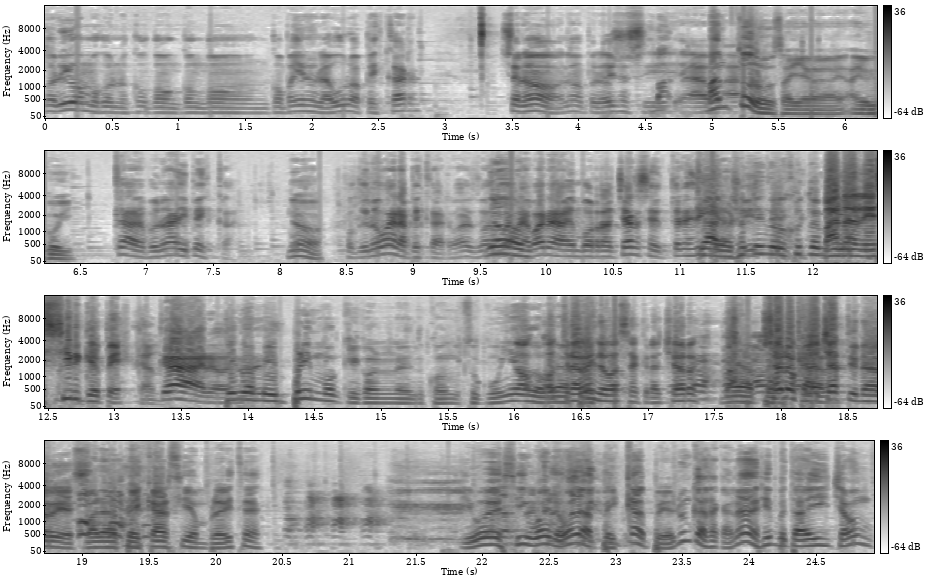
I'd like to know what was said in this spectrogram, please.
Bueno, íbamos con, con- con- con- con compañeros de laburo a pescar. Yo no, no, pero ellos sí. Va- a- van a- todos ahí a, a Ibicuí. Claro, pero nadie pesca. No. Porque no van a pescar, van, No. van a, van a emborracharse tres días. Claro, yo ¿viste? tengo justo Van mi, a decir que pescan. Claro. tengo a ¿no? mi primo que con, el- con su No, cuñado. a otra vez lo vas a crachar. van a Ya lo crachaste una vez. Van a pescar siempre, ¿viste? Y vos decís, bueno, van a pescar, pero nunca sacan nada. Siempre está ahí, chabón,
